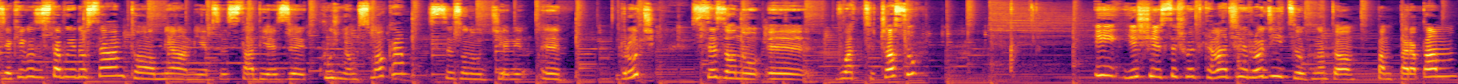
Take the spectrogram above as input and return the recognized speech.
z jakiego zestawu je dostałam, to miałam je w zestawie z Kuźnią Smoka z sezonu 9, e, wróć, z sezonu y, Władcy Czasu. jeśli jesteśmy w temacie rodziców, no to pam para pam.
